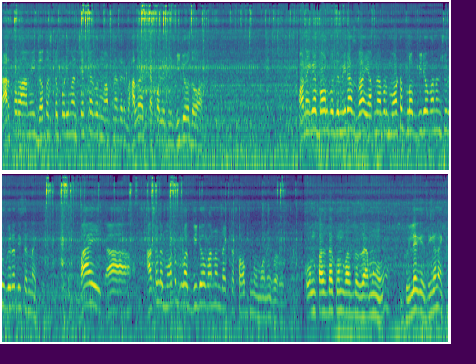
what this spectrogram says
তারপরও আমি যথেষ্ট পরিমাণ চেষ্টা করব আপনাদের ভালো একটা কোয়ালিটির ভিডিও দেওয়ার। অনেকে বলব যে, মিরাজ ভাই, আপনি আবার মোটো ব্লগ ভিডিও বানান শুরু করে দিচ্ছেন নাকি? ভাই আসলে মোটো ব্লগ ভিডিও বানানোর একটা স্বপ্ন মনে করে। কোন পাশটা কোন পাশটা যেমন ভুলে গেছি নাকি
